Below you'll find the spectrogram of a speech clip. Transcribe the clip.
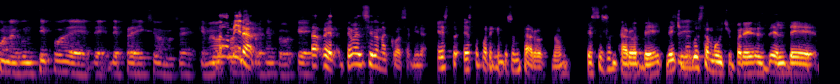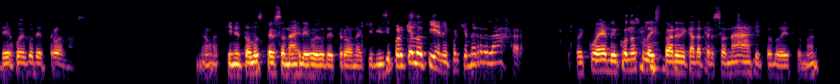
con algún tipo de, de, predicción? No sé, ¿qué me va no, a pasar, mira, por ejemplo? Porque... A ver, te voy a decir una cosa. Mira, esto, esto por ejemplo, es un tarot, ¿no? Este es un tarot de... De hecho, sí. me gusta mucho, pero es del de, de Juego de Tronos. ¿no? Tiene todos los personajes de Juego de Tronos aquí. Dice, ¿por qué lo tiene? Porque me relaja recuerdo y conozco la historia de cada personaje y todo eso, ¿no?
